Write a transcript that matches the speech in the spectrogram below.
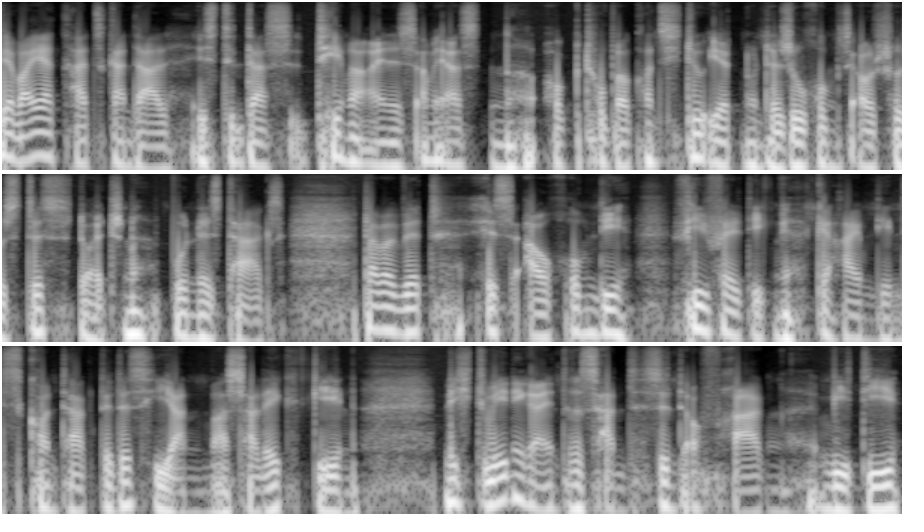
Der Wirecard-Skandal ist das Thema eines am 1. Oktober konstituierten Untersuchungsausschusses des Deutschen Bundestags. Dabei wird es auch um die vielfältigen Geheimdienstkontakte des Jan Masalek gehen. Nicht weniger interessant sind auch Fragen wie die,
